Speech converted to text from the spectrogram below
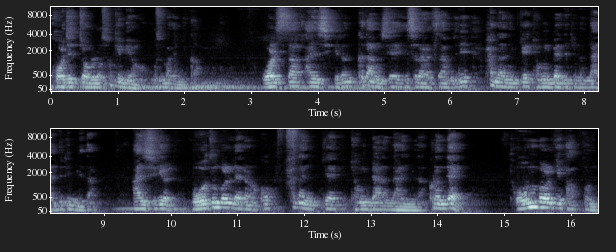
거짓 저울로 속이며 무슨 말입니까? 월삭 안식일은 그 당시에 이스라엘 사람들이 하나님께 경배드리는 날들입니다. 안식일 모든 걸 내려놓고 하나님께 경배하는 날입니다. 그런데 돈 벌기 바쁜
